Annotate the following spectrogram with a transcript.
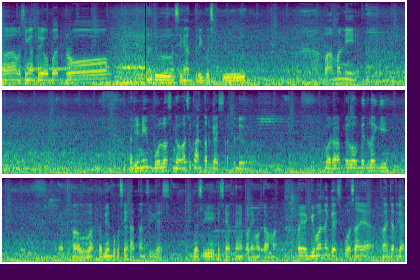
Ah masih ngantri obat bro. Aduh masih ngantri bosku. Aman nih. Hari ini bolos nggak masuk kantor guys. Aduh baru HP lobet lagi? Gak tahu lah tapi untuk kesehatan sih guys. Gue sih kesehatannya paling utama. Oh ya gimana guys? Puasanya lancar gak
